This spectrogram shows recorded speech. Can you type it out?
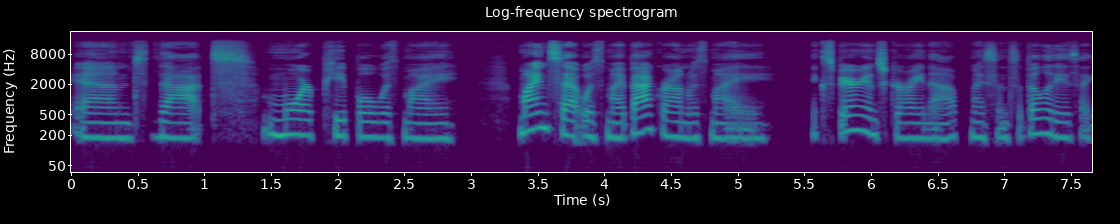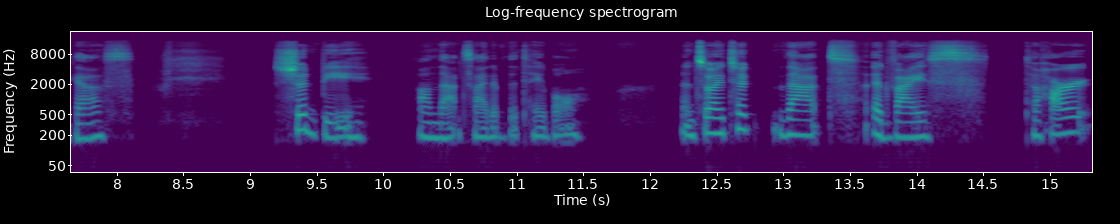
and that more people with my mindset, with my background, with my experience growing up, my sensibilities, I guess, should be on that side of the table. And so I took that advice to heart.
